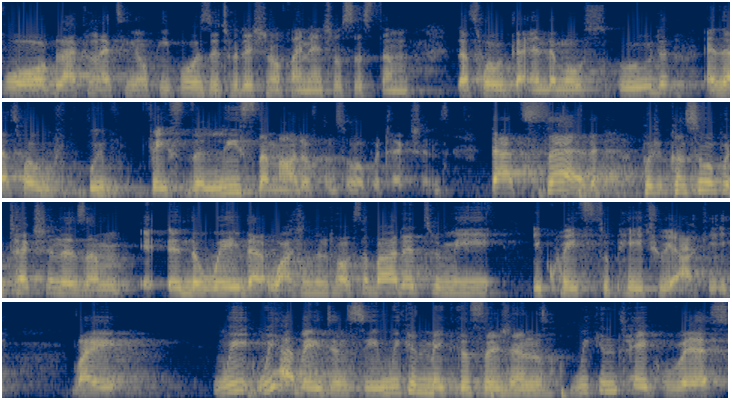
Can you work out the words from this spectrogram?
for Black and Latino people is the traditional financial system. That's where we've gotten the most screwed, and that's where we've, we've faced the least amount of consumer protections. That said, consumer protectionism, in the way that Washington talks about it, to me, equates to patriarchy, right? We, we have agency, we can make decisions, we can take risks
